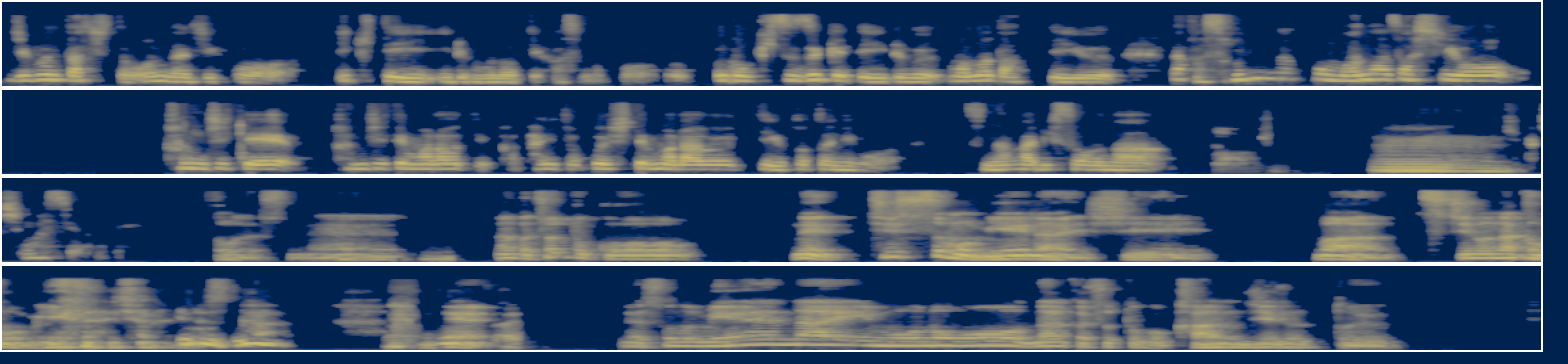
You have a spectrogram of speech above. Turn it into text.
自分たちと同じこう生きているものっていうか、そのこう動き続けているものだっていう、なんかそんなこう眼差しを感じて、感じてもらうっていうか、体得してもらうっていうことにもつながりそうなうん。気がしますよね。そうですね。なんかちょっとこう、ね、窒素も見えないし、まあ、土の中も見えないじゃないですか。ね。で、その見えないものをなんかちょっとこう感じるという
